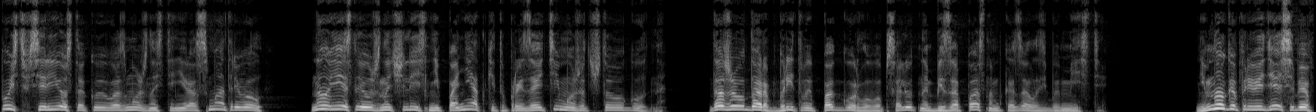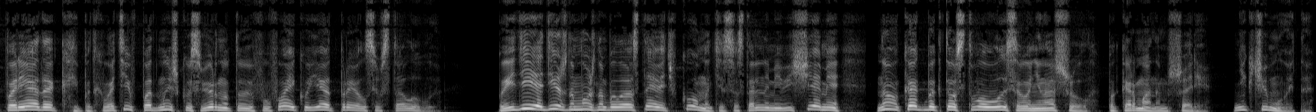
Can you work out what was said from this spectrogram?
Пусть всерьез такую возможность и не рассматривал, но если уж начались непонятки, то произойти может что угодно. Даже удар бритвой по горлу в абсолютно безопасном, казалось бы, месте. Немного приведя себя в порядок и подхватив подмышку свернутую фуфайку, я отправился в столовую. По идее, одежду можно было оставить в комнате с остальными вещами, но как бы кто ствол лысого не нашел по карманам шаре. Ни к чему это.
